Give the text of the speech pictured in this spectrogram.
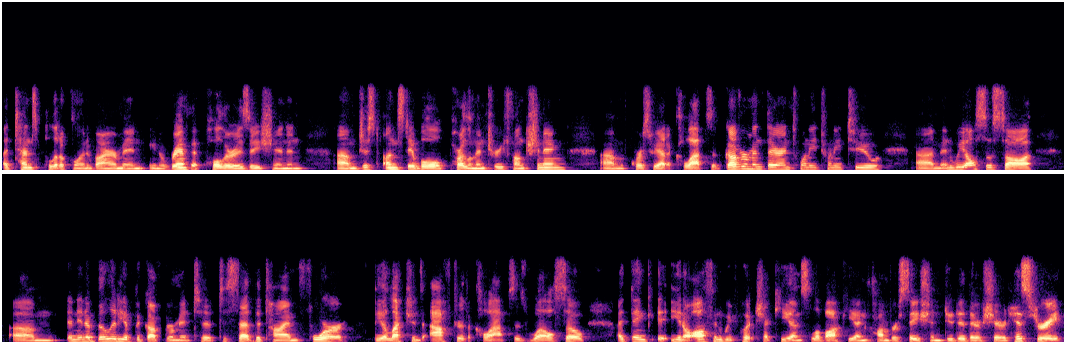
a tense political environment, you know, rampant polarization and um, just unstable parliamentary functioning. Um, of course, we had a collapse of government there in 2022, um, and we also saw um, an inability of the government to to set the time for the elections after the collapse as well. So I think it, you know often we put Czechia and Slovakia in conversation due to their shared history,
